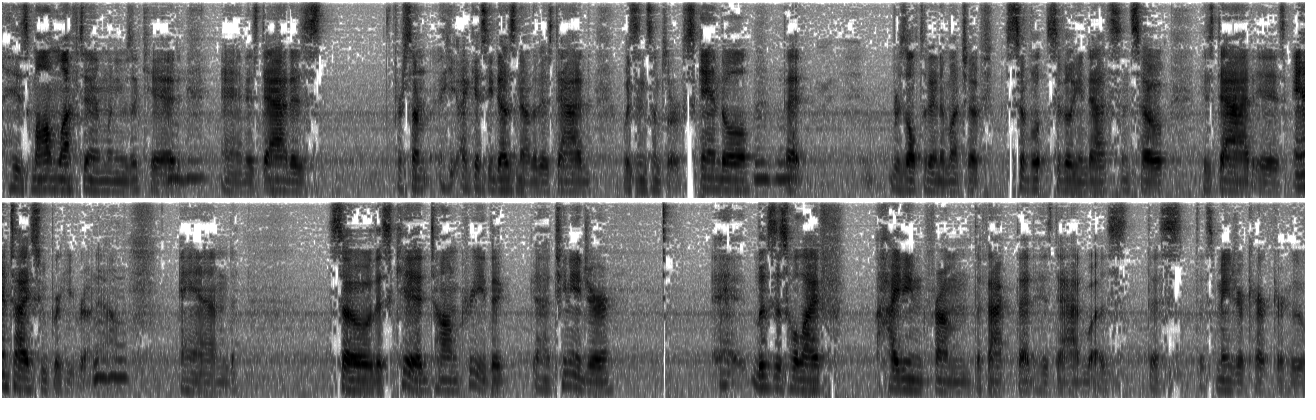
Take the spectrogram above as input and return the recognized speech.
his mom left him when he was a kid, mm-hmm. and his dad is for some. He, I guess he does know that his dad was in some sort of scandal mm-hmm. that resulted in a bunch of civil, civilian deaths, and so his dad is anti superhero now, mm-hmm. and so this kid, Tom Creed, the uh, teenager, eh, lives his whole life hiding from the fact that his dad was this this major character who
